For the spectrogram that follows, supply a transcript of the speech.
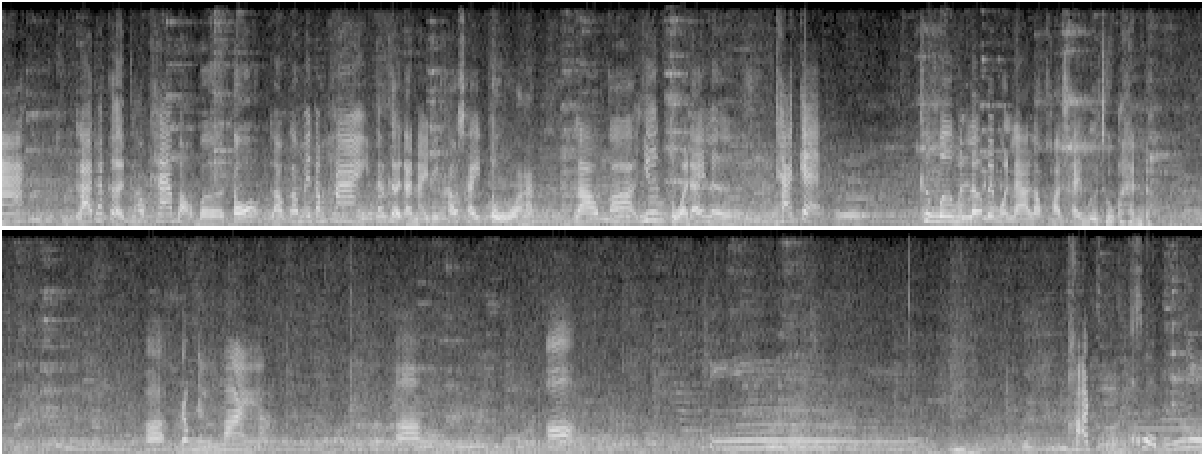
นะ แล้วถ้าเกิดเขาแค่บอกเบอร์โต๊ะ เราก็ไม่ต้องให้ ถ้าเกิดอันไหนที่เขาใช้ตั๋ว เราก็ยื่นตั๋วได้เลย แค่แกะ คือมือมันเลอะไปหมดแล้ว เราขอใช้มือทุกอันเออตรงนี้ไม่อะ ออเอออืมคัดขมงู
